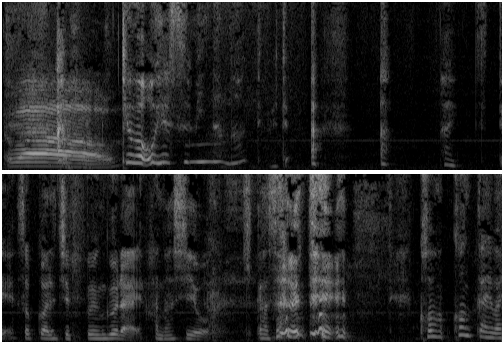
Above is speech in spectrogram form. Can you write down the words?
た。わー今日はお休みなの?」って言われて「ああはい」っつってそこから10分ぐらい話を聞かされて「こ今回は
